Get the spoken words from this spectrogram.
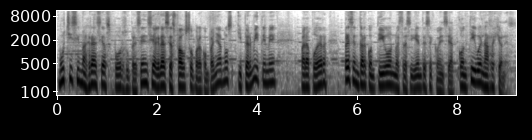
Muchísimas gracias por su presencia, gracias Fausto por acompañarnos y permíteme para poder presentar contigo nuestra siguiente secuencia, Contigo en las regiones.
